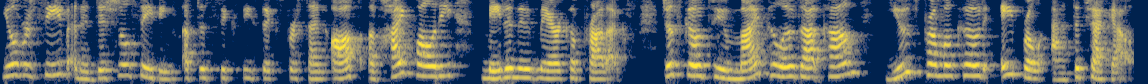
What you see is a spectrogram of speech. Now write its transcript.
you'll receive an additional savings up to 66% off of high quality made in America products. Just go to MyPillow.com, use promo code APRIL at the checkout.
